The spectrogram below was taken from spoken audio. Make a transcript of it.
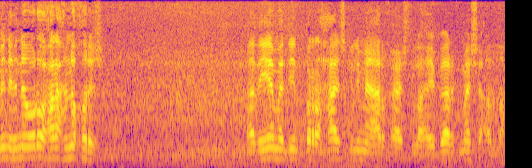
من هنا وروح راح نخرج. هذه هي مدينة بالرحال شكون اللي ما يعرفهاش الله يبارك ما شاء الله.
